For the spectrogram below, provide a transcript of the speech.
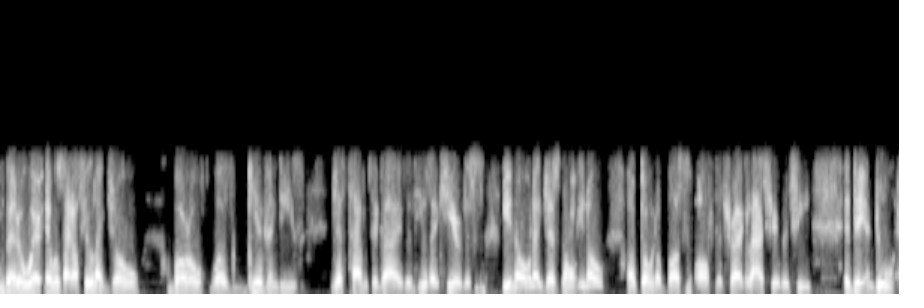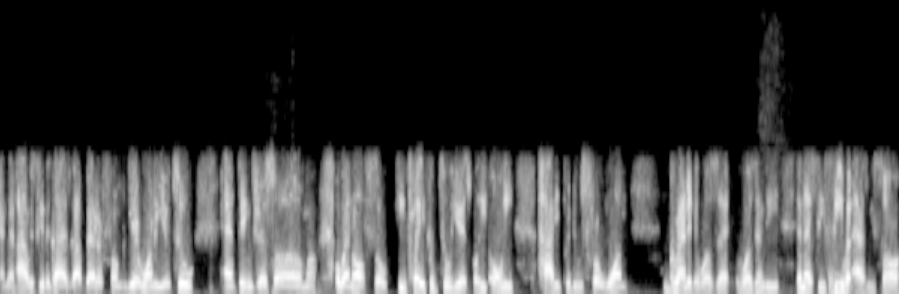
better where it was like I feel like Joe Burrow was giving these just talented guys and he was like, Here, just you know, like just don't, you know, uh, throw the bus off the track last year, which he it didn't do and then obviously the guys got better from year one to year two and things just um went off. So he played for two years but he only highly produced for one. Granted it was uh, wasn't the an SEC, but as we saw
